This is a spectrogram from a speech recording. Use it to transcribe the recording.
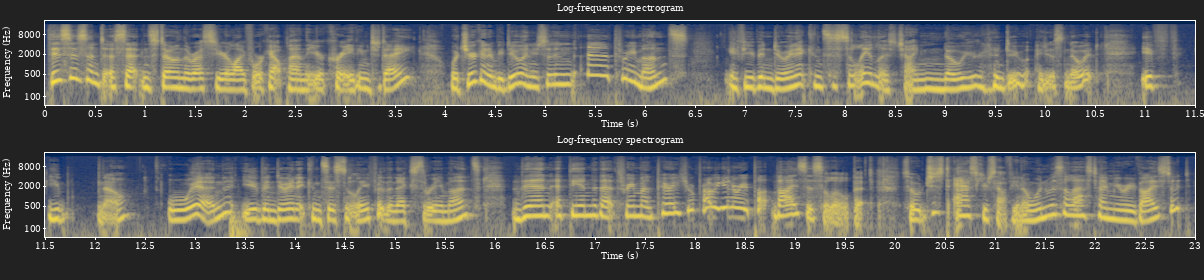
this isn't a set in stone the rest of your life workout plan that you're creating today. What you're going to be doing is in eh, three months, if you've been doing it consistently, which I know you're going to do, I just know it. If you, no, when you've been doing it consistently for the next three months, then at the end of that three month period, you're probably going to revise this a little bit. So just ask yourself, you know, when was the last time you revised it?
